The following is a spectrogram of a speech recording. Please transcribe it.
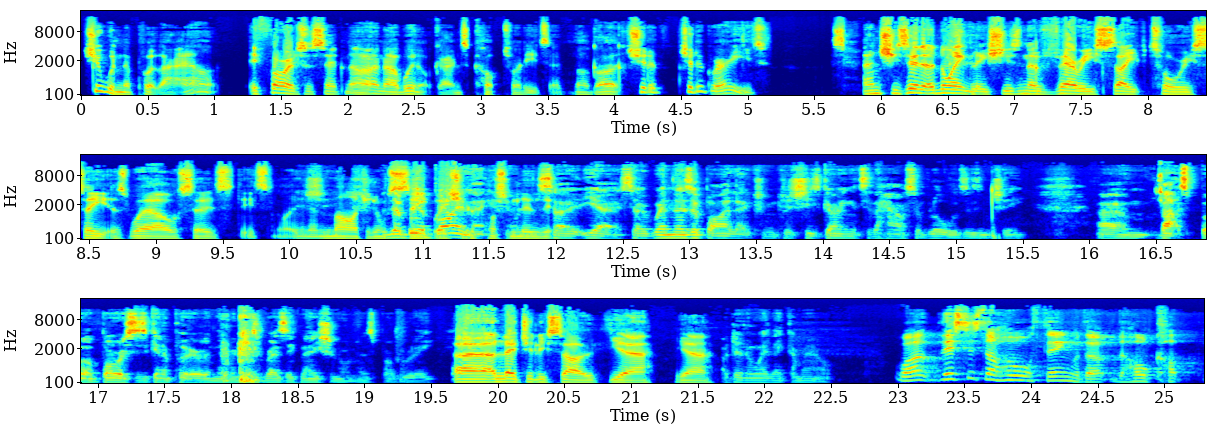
she wouldn't have put that out. If Boris had said, no, no, we're not going to COP27, blah, blah, should have, should have agreed. And she's in, annoyingly, she's in a very safe Tory seat as well. So it's it's not in a marginal There'll be a seat where she could possibly lose it. So yeah, so when there's a by-election, because she's going into the House of Lords, isn't she? Um, that's well, Boris is going to put her in there in his resignation on us probably. Uh, allegedly so. Yeah, yeah. I don't know when they come out. Well, this is the whole thing with the, the whole COP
